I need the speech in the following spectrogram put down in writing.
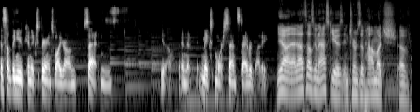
It's something you can experience while you're on set and, you know, and it makes more sense to everybody. Yeah, and that's what I was going to ask you is in terms of how much of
